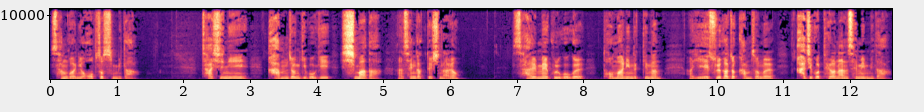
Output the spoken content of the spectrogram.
상관이 없었습니다. 자신이 감정 기복이 심하다 생각되시나요? 삶의 굴곡을 더 많이 느끼는 예술가적 감성을 가지고 태어난 셈입니다.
